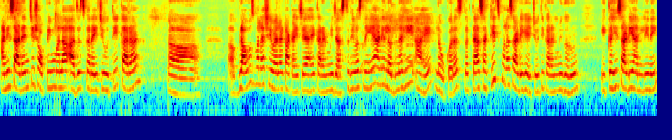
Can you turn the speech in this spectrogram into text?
आणि साड्यांची शॉपिंग मला आजच करायची होती कारण ब्लाऊज मला शिवायला टाकायचे आहे कारण मी जास्त दिवस नाही आहे आणि लग्नही आहे लवकरच. तर त्यासाठीच मला साडी घ्यायची होती कारण मी घरून एकही साडी आणली नाही.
